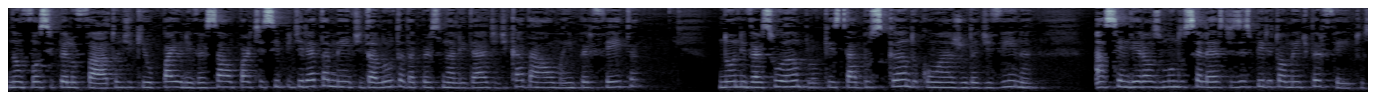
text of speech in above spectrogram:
não fosse pelo fato de que o Pai Universal participe diretamente da luta da personalidade de cada alma imperfeita no universo amplo que está buscando, com a ajuda divina, ascender aos mundos celestes espiritualmente perfeitos.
